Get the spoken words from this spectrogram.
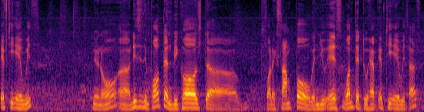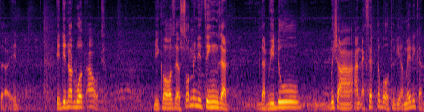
FTA with. You know, uh, this is important because, the, for example, when US wanted to have FTA with us, uh, it, it did not work out because there are so many things that, that we do which are unacceptable to the American.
